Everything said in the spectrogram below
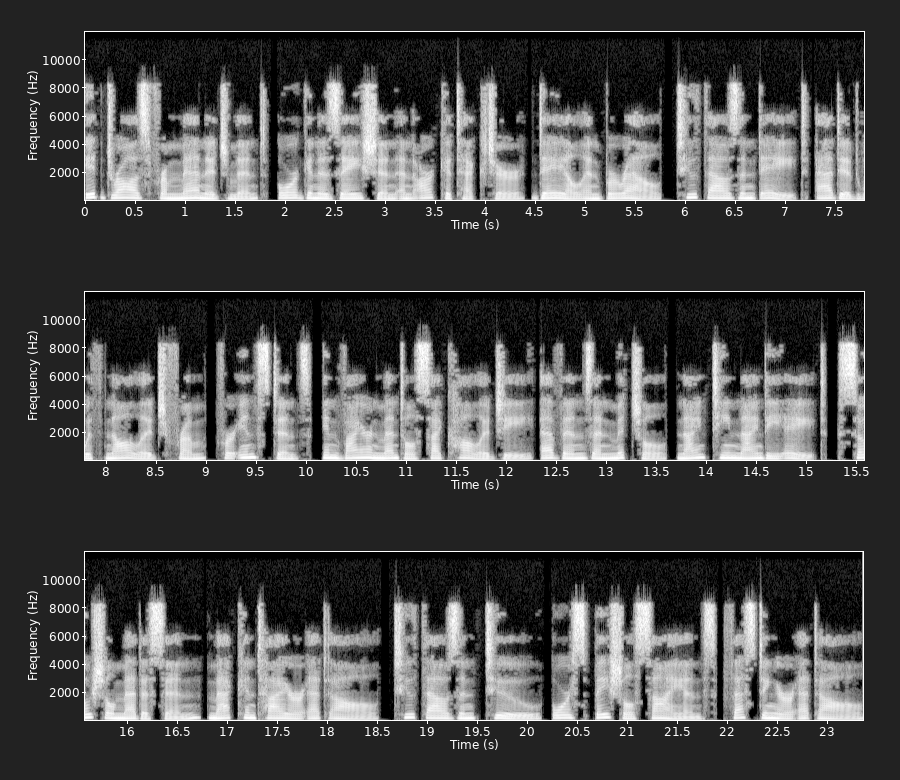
It draws from management, organization and architecture Dale and Burrell, 2008 added with knowledge from, for instance, environmental psychology Evans and Mitchell, 1998, social medicine McIntyre et al., 2002, or spatial science Festinger et al.,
